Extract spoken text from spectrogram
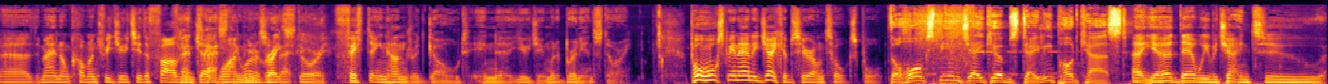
uh, the man on commentary duty, the father Fantastic. of Jake Wightman. What a great story. 1,500 gold in uh, Eugene. What a brilliant story. Paul Hawksbee and Andy Jacobs here on Talk Sport. The Hawksbee and Jacobs Daily Podcast. Uh, you heard there we were chatting to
